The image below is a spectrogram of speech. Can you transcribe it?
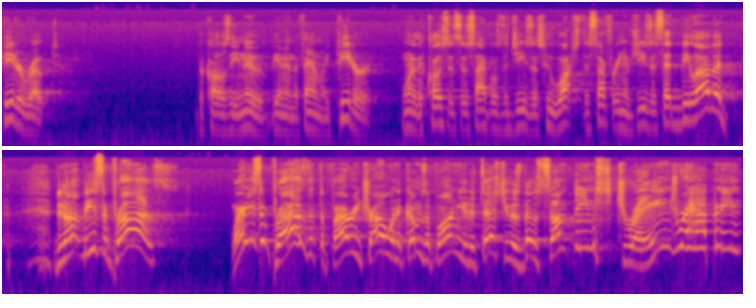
Peter wrote, because he knew being in the family. Peter, one of the closest disciples to Jesus, who watched the suffering of Jesus, said, Beloved, do not be surprised. Why are you surprised at the fiery trial when it comes upon you to test you as though something strange were happening?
